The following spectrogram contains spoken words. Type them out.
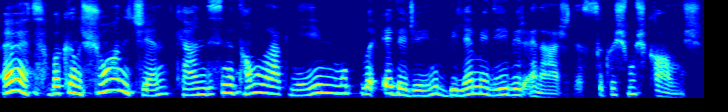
Evet, bakın şu an için kendisini tam olarak neyin mutlu edeceğini bilemediği bir enerjide. Sıkışmış kalmış.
